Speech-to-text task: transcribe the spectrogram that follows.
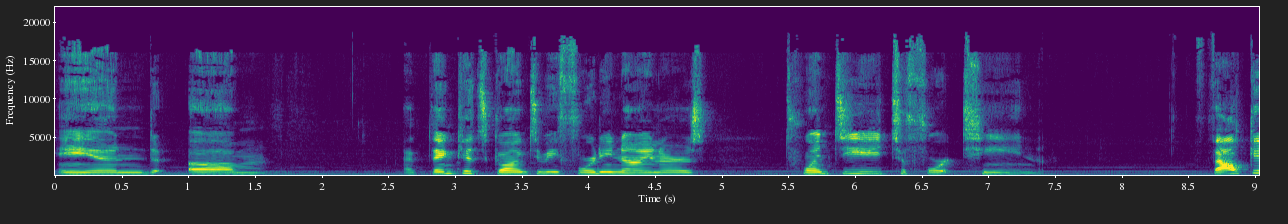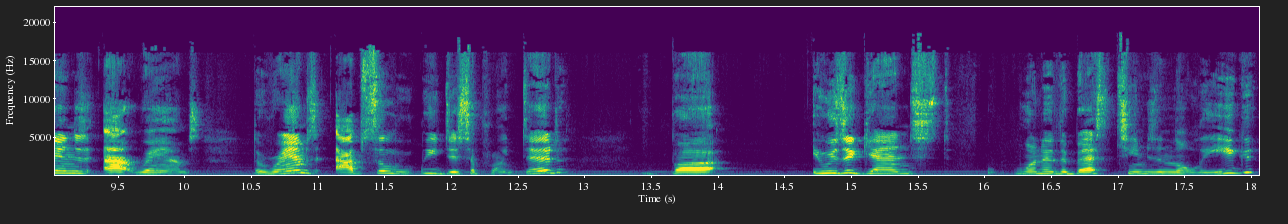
And um, I think it's going to be 49ers 20 to 14. Falcons at Rams. The Rams absolutely disappointed, but it was against one of the best teams in the league.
